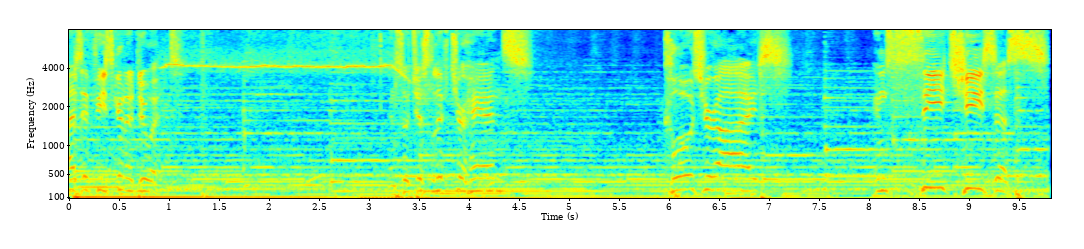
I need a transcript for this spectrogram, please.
as if He's going to do it. And so just lift your hands, close your eyes, and see Jesus.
